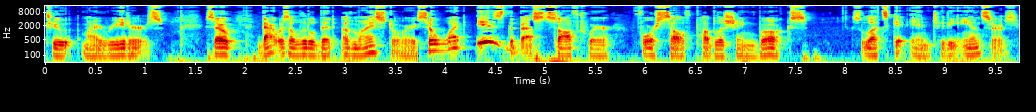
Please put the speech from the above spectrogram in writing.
to my readers. So that was a little bit of my story. So what is the best software for self-publishing books? So let's get into the answers.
